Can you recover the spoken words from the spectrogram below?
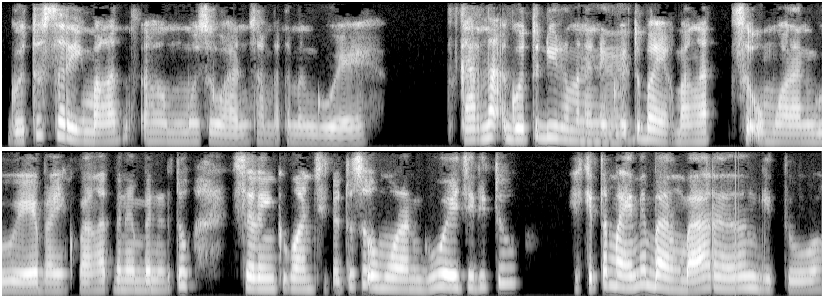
Gue tuh sering banget um, musuhan sama temen gue. Karena gue tuh di rumah nenek gue tuh banyak banget seumuran gue. Banyak banget. Bener-bener tuh selingkuhan situ tuh seumuran gue. Jadi tuh. Ya kita mainnya bareng-bareng gitu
